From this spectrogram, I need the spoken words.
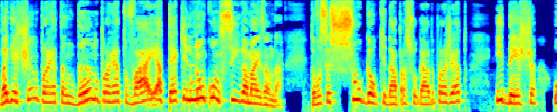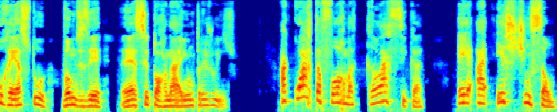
vai deixando o projeto andando, o projeto vai até que ele não consiga mais andar. Então você suga o que dá para sugar do projeto e deixa o resto, vamos dizer, é, se tornar um prejuízo. A quarta forma clássica é a extinção.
